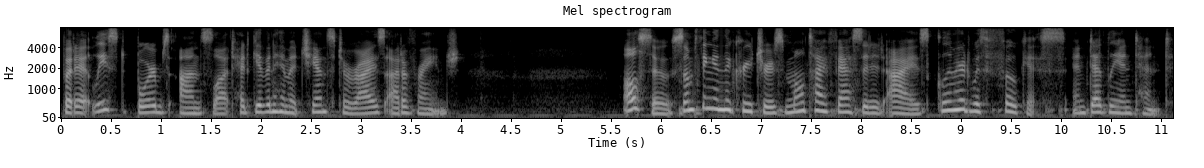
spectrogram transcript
but at least Borb's onslaught had given him a chance to rise out of range. Also, something in the creature's multifaceted eyes glimmered with focus and deadly intent.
